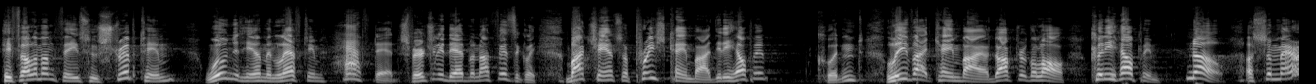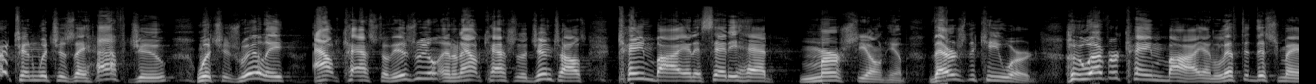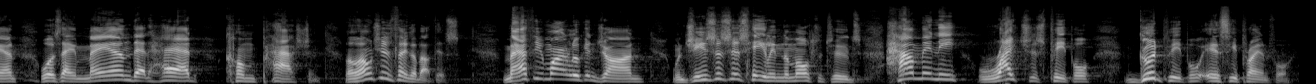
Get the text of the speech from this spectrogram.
He fell among thieves who stripped him, wounded him, and left him half dead, spiritually dead, but not physically. By chance, a priest came by. Did he help him? Couldn't. Levite came by, a doctor of the law. Could he help him? No. A Samaritan, which is a half Jew, which is really outcast of Israel and an outcast of the Gentiles, came by and it said he had mercy on him. There's the key word. Whoever came by and lifted this man was a man that had compassion. Now, I want you to think about this. Matthew, Mark, Luke, and John, when Jesus is healing the multitudes, how many righteous people, good people, is he praying for?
